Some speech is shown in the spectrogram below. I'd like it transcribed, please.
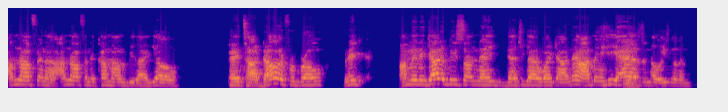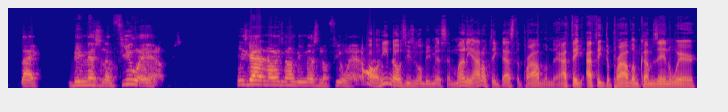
I'm not finna, I'm not finna come out and be like, yo, pay top dollar for bro. But it, I mean, it got to be something that he, that you got to work out now. I mean, he has to know he's gonna like be missing a few M's. He's got to know he's gonna be missing a few M's. Oh, he knows he's to be missing money. I don't think that's the problem there. I think I think the problem comes in where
